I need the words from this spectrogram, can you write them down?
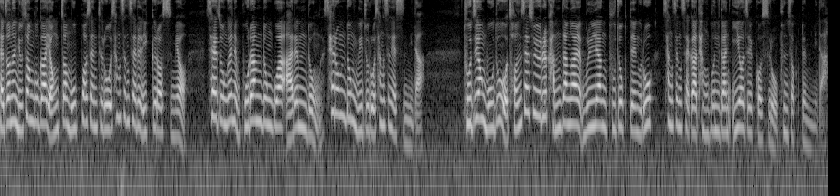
대전은 유성구가 0.5%로 상승세를 이끌었으며 세종은 보람동과 아름동, 세롬동 위주로 상승했습니다. 두 지역 모두 전세 수요를 감당할 물량 부족 등으로 상승세가 당분간 이어질 것으로 분석됩니다.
